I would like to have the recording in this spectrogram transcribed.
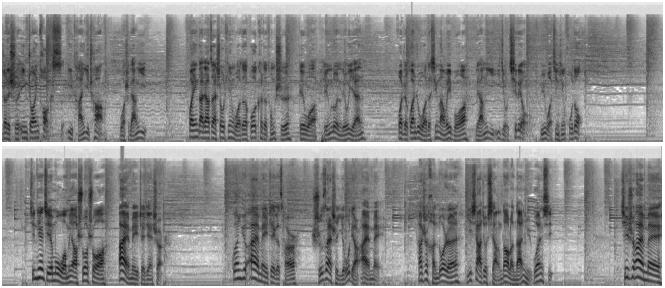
这里是 Enjoy Talks 一谈一唱，我是梁毅，欢迎大家在收听我的播客的同时给我评论留言，或者关注我的新浪微博梁毅一九七六与我进行互动。今天节目我们要说说暧昧这件事儿。关于暧昧这个词儿，实在是有点暧昧，它是很多人一下就想到了男女关系。其实暧昧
